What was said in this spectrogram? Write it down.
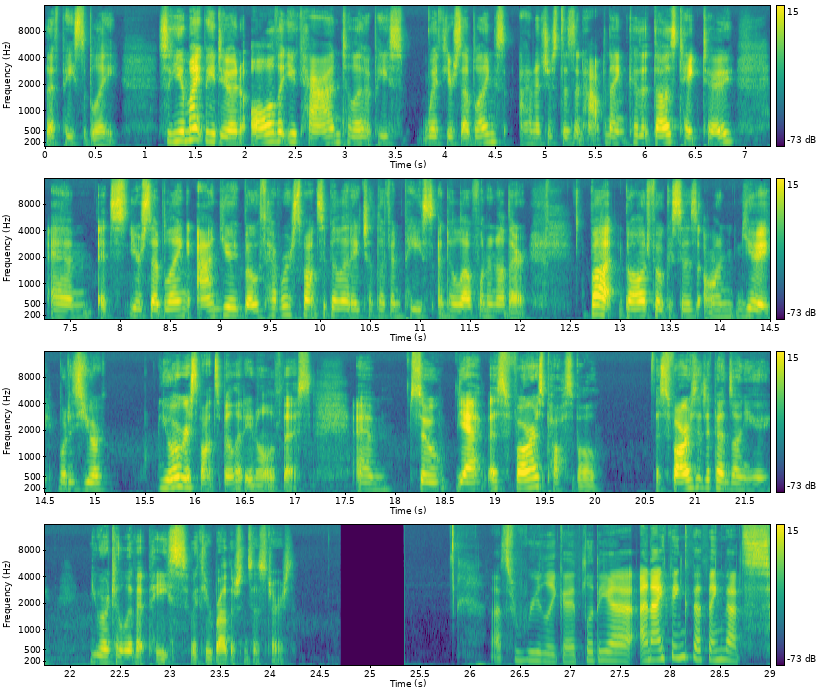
live peaceably. So you might be doing all that you can to live at peace with your siblings, and it just isn't happening because it does take two. Um, it's your sibling and you both have a responsibility to live in peace and to love one another. But God focuses on you. What is your your responsibility in all of this? Um, so yeah, as far as possible, as far as it depends on you, you are to live at peace with your brothers and sisters. That's really good, Lydia. And I think the thing that's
